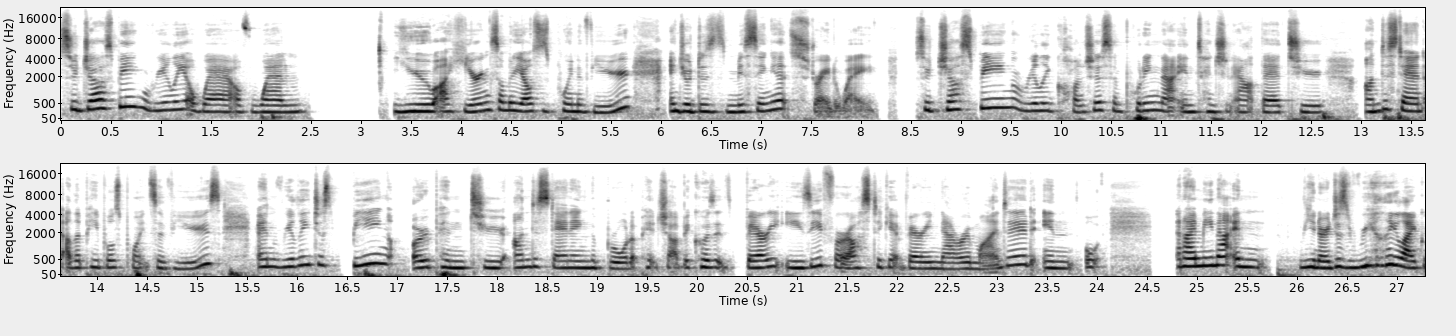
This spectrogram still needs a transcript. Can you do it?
So, just being really aware of when you are hearing somebody else's point of view and you're dismissing it straight away. So, just being really conscious and putting that intention out there to understand other people's points of views and really just being open to understanding the broader picture because it's very easy for us to get very narrow minded in, and I mean that in, you know, just really like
